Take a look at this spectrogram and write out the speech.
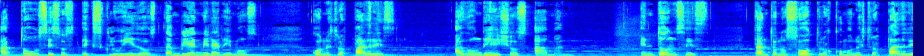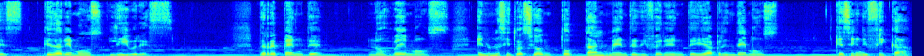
a todos esos excluidos, también miraremos con nuestros padres a donde ellos aman. Entonces, tanto nosotros como nuestros padres quedaremos libres. De repente, nos vemos en una situación totalmente diferente y aprendemos qué significa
